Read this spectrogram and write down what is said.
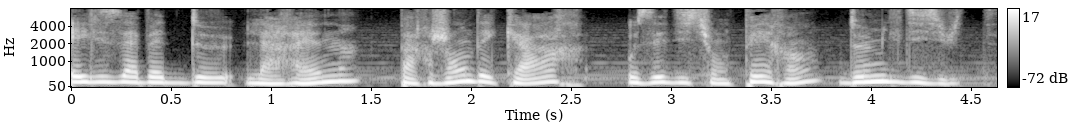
Elisabeth II la Reine par Jean Descartes aux éditions Perrin 2018.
